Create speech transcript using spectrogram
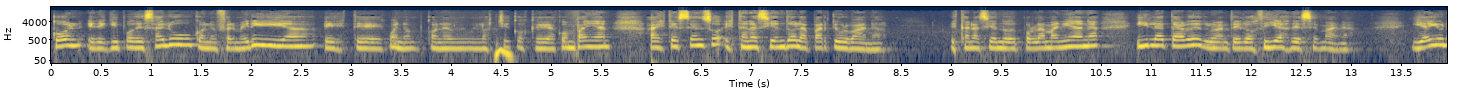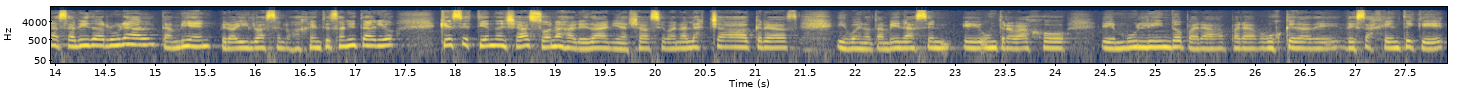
con el equipo de salud, con enfermería, este, bueno, con los chicos que acompañan a este censo, están haciendo la parte urbana. Están haciendo por la mañana y la tarde durante los días de semana. Y hay una salida rural también, pero ahí lo hacen los agentes sanitarios, que se extienden ya a zonas aledañas, ya se van a las chacras y bueno, también hacen eh, un trabajo eh, muy lindo para, para búsqueda de esa gente que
